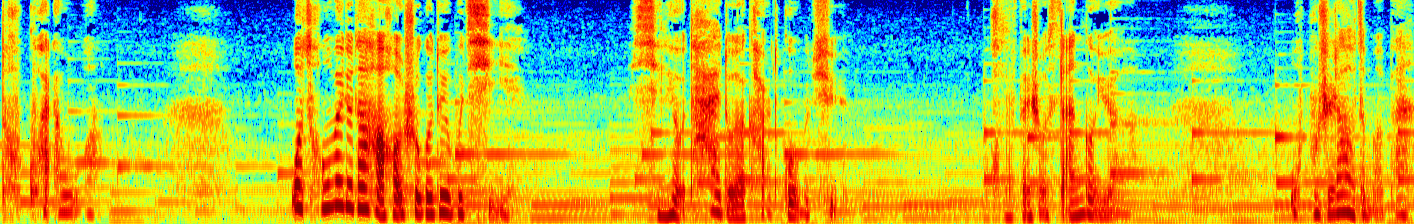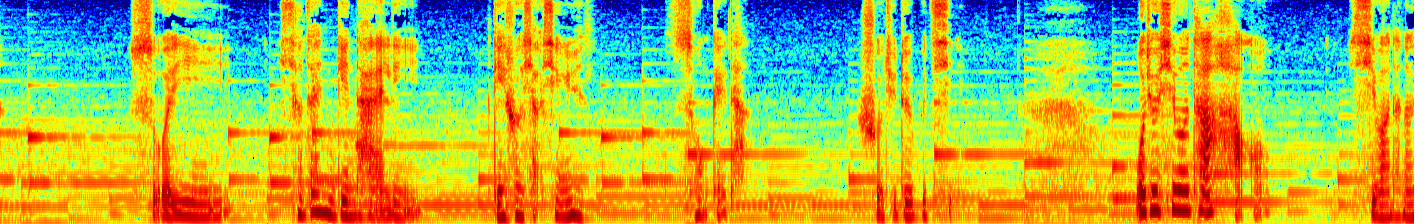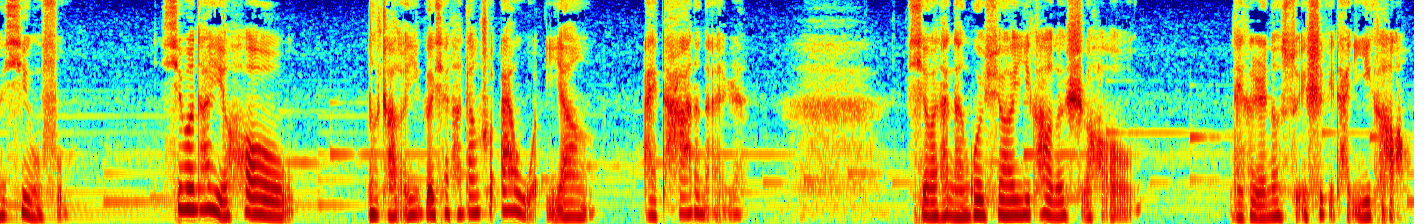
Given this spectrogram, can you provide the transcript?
都怪我。我从未对他好好说过对不起，心里有太多的坎儿都过不去。我们分手三个月了，我不知道怎么办，所以想在你电台里点首《小幸运》送给他，说句对不起。我就希望他好，希望他能幸福，希望他以后能找到一个像他当初爱我一样爱他的男人，希望他难过需要依靠的时候。那个人能随时给他依靠，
